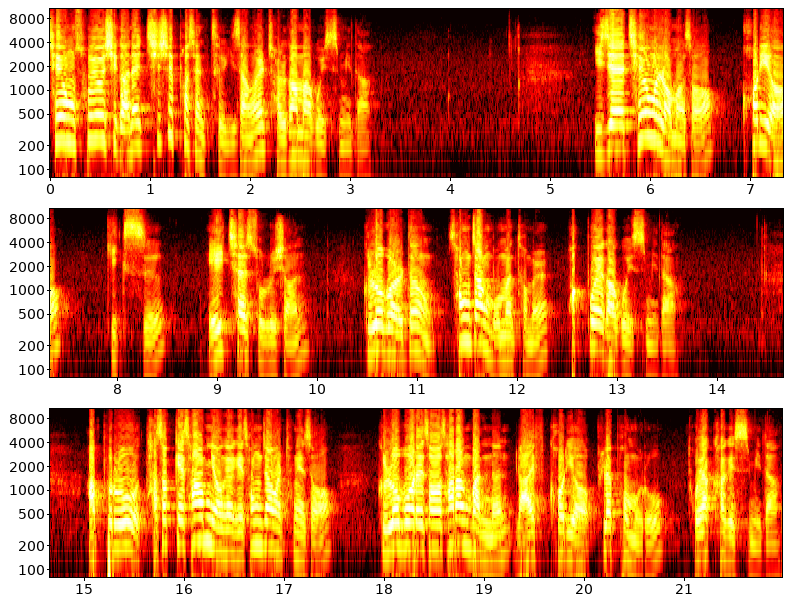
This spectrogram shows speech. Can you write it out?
채용 소요 시간의 70% 이상을 절감하고 있습니다. 이제 채용을 넘어서 커리어, 긱스, HR 솔루션, 글로벌 등 성장 모멘텀을 확보해 가고 있습니다. 앞으로 다섯 개 사업 영역의 성장을 통해서 글로벌에서 사랑받는 라이프 커리어 플랫폼으로 도약하겠습니다.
